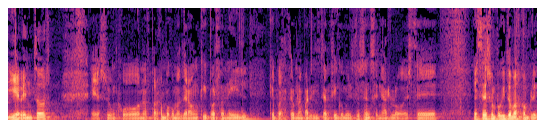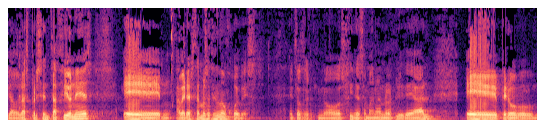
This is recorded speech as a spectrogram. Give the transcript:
y eventos, es un juego, no es por ejemplo como Dragon Keeper Sonil, que puedes hacer una partidita en cinco minutos y enseñarlo. Este, este es un poquito más complicado. Las presentaciones, eh, a ver, estamos haciendo en jueves. Entonces, no es fin de semana, no es lo ideal. Eh, pero,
